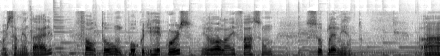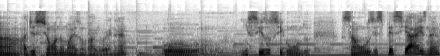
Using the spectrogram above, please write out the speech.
orçamentária, faltou um pouco de recurso, eu vou lá e faço um suplemento ah, adiciono mais um valor, né? O inciso segundo são os especiais, né?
